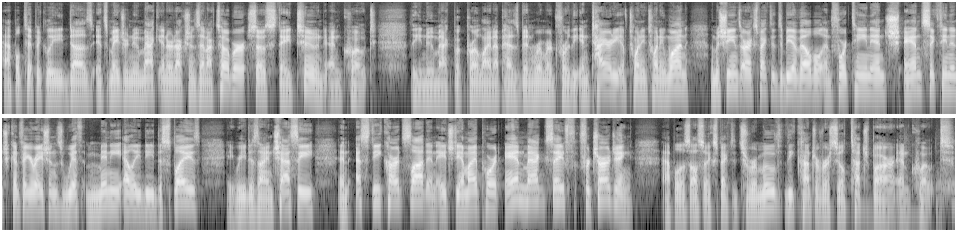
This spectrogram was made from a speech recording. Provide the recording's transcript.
Apple typically does its major new Mac introductions in October, so stay tuned, end quote. The new MacBook Pro lineup has been rumored for the entirety of 2021. The machines are expected to be available in 14 inch and 16 inch configurations with mini LED displays, a redesigned chassis, an SD card slot, an HDMI port, and MagSafe for charging. Apple is also expected to remove the controversial touch bar, end quote.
